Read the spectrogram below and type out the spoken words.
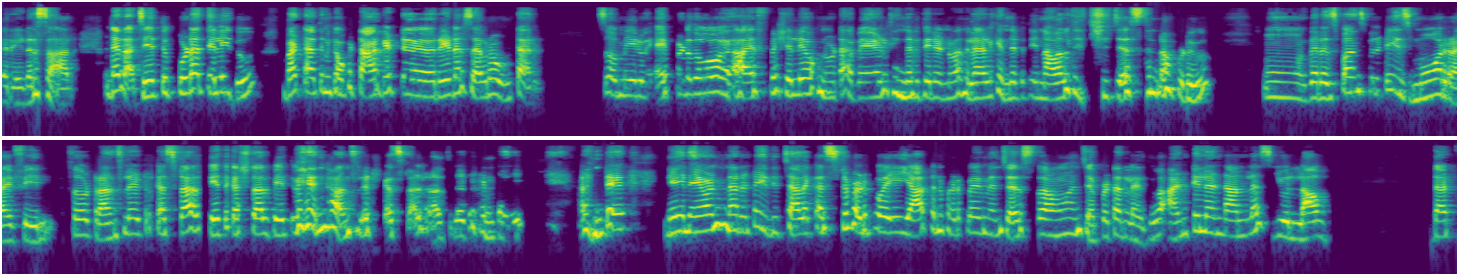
the readers are. అంటే రచయితకు కూడా తెలీదు బట్ అతనికి ఒక టార్గెట్ రీడర్స్ ఎవరో ఉంటారు. సో మీరు ఎప్పటిదో ఎస్పెషల్లీ ఒక నూట యాభై ఏళ్ళ కిందటిది రెండు వందల ఏళ్ళ కిందటిది నవల తెచ్చి చేస్తున్నప్పుడు the responsibility is more I feel so translator కష్టాలు పీత కష్టాలు పేతవే అని ట్రాన్స్లేటర్ కష్టాలు ట్రాన్స్లేటర్ ఉంటాయి. అంటే నేనేమంటున్నానంటే ఇది చాలా కష్టపడిపోయి యాతన పడిపోయి మేము చేస్తాము అని చెప్పటం లేదు. Until and unless you love that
